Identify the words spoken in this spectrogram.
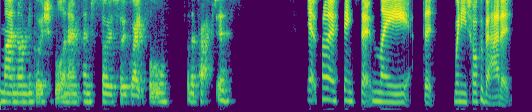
my non-negotiable and I'm, I'm so so grateful for the practice yeah it's one of those things certainly that when you talk about it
